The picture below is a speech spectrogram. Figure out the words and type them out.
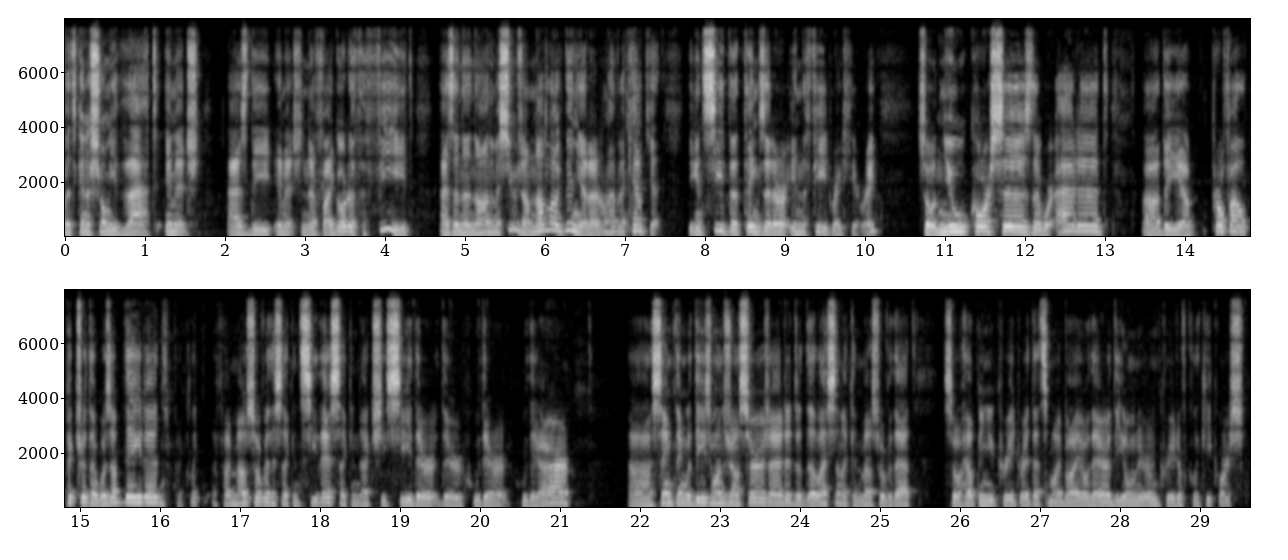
it's going to show me that image as the image. And if I go to the feed as an anonymous user I'm not logged in yet. I don't have an account yet. You can see the things that are in the feed right here right? So new courses that were added uh, the uh, profile picture that was updated. If I click if I mouse over this I can see this. I can actually see their their who they're who they are. Uh, same thing with these ones. Jean-Serge added the lesson. I can mouse over that. So helping you create right? That's my bio there the owner and creative click ecourse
